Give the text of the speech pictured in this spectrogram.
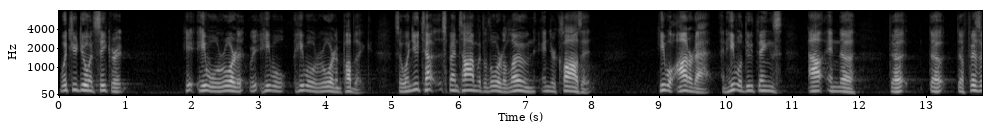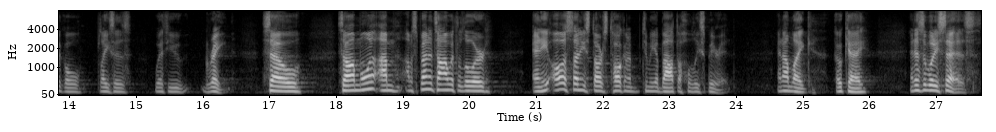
what you do in secret, he, he will reward it, he will he will reward in public. So when you t- spend time with the Lord alone in your closet, he will honor that and he will do things out in the the the, the physical places with you great. So so I'm on, I'm I'm spending time with the Lord and he all of a sudden he starts talking to me about the Holy Spirit. And I'm like, okay. And this is what he says.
